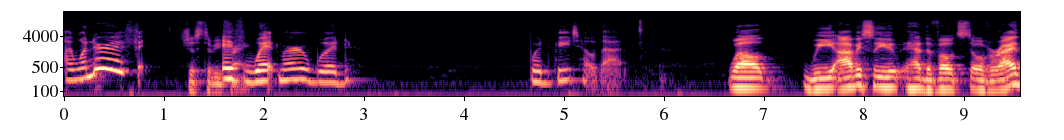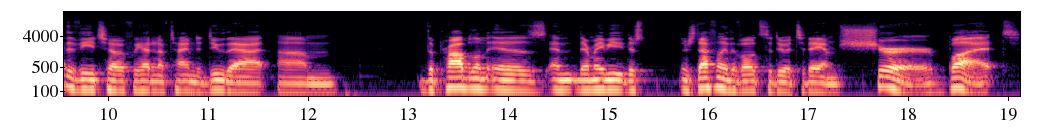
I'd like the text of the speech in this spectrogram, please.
I wonder if just to be if frank Whitmer would would veto that. Well, we obviously had the votes to override the veto if we had enough time to do that. Um, the problem is, and there may be there's there's definitely the votes to do it today, I'm sure, but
